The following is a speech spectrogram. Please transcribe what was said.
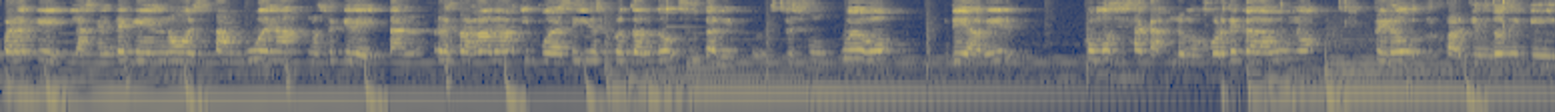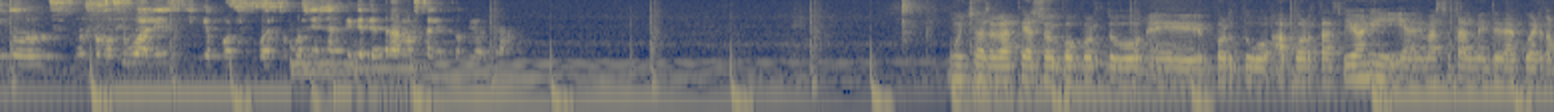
para que la gente que no es tan buena no se quede tan rezagada y pueda seguir explotando su talento. Esto es un juego de a ver cómo se saca lo mejor de cada uno, pero partiendo de que todos no somos iguales y que por supuesto pues hay gente que tendrá más talento que otra. Muchas gracias, Sopo, por tu, eh, por tu aportación y, además totalmente de acuerdo.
